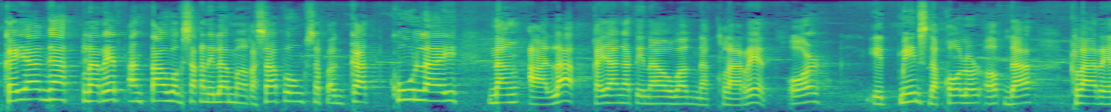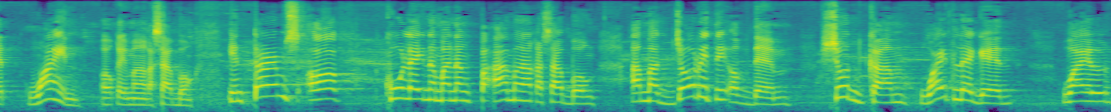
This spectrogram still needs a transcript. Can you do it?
Kaya nga claret ang tawag sa kanila mga kasapong sapagkat kulay ng alak. Kaya nga tinawag na claret or it means the color of the claret wine. Okay mga kasabong. In terms of kulay naman ng paa mga kasabong, a majority of them should come white-legged while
